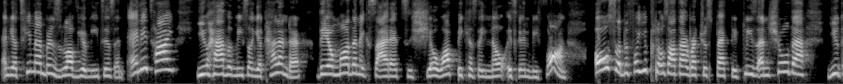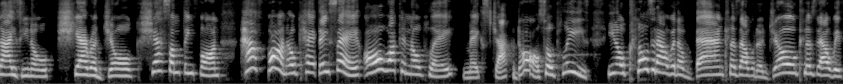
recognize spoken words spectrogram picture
And your team members love your meetings. And anytime you have a meeting on your calendar, they are more than excited to show up because they know it's going to be fun. Also, before you close out that retrospective, please ensure that you guys, you know, share a joke, share something fun, have fun. Okay. They say all work and no play makes Jack dull. So please, you know, close it out with a bang, close out with a joke, close it out with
